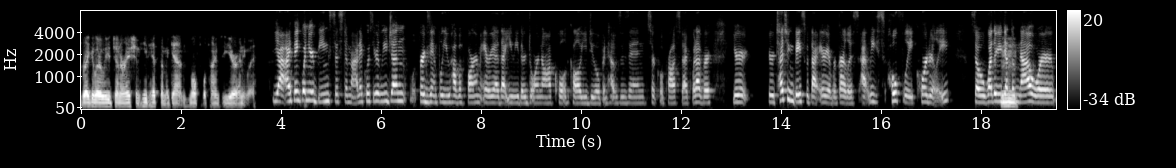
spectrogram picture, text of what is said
regular lead generation, he'd hit them again multiple times a year anyway. Yeah, I think when you're being systematic with your lead gen, for example, you have a farm area that you either door knock, cold call, you do open houses in, circle prospect, whatever, you're you're touching base with that area regardless at least hopefully quarterly so whether you get mm-hmm. them now or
